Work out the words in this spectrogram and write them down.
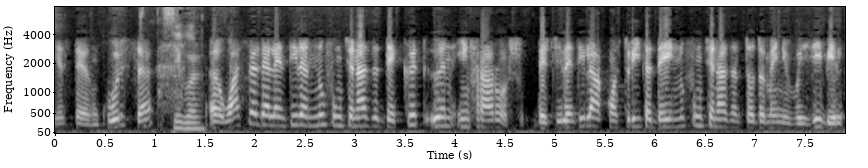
este în cursă. Sigur. Uh, o astfel de lentilă nu funcționează decât în infraroșu. Deci lentila construită de ei nu funcționează în tot domeniul vizibil,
